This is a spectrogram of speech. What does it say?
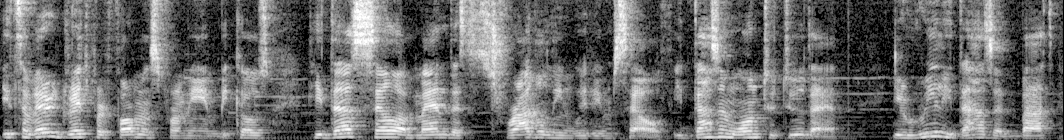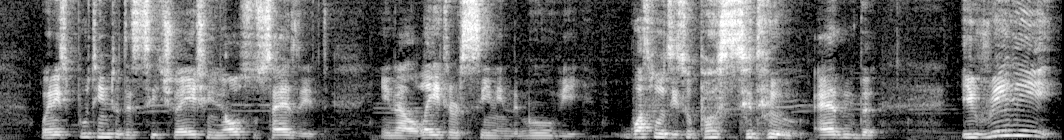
It's a very great performance from him because he does sell a man that's struggling with himself. He doesn't want to do that. He really doesn't, but when he's put into the situation, he also says it in a later scene in the movie. What was he supposed to do? And he really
